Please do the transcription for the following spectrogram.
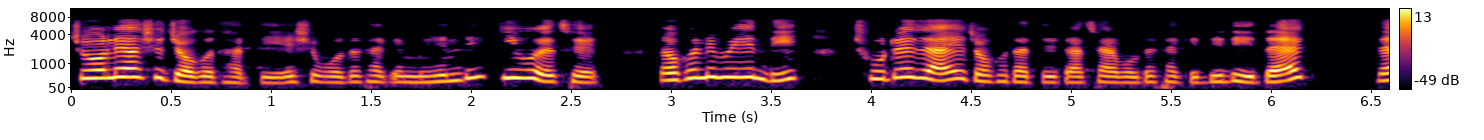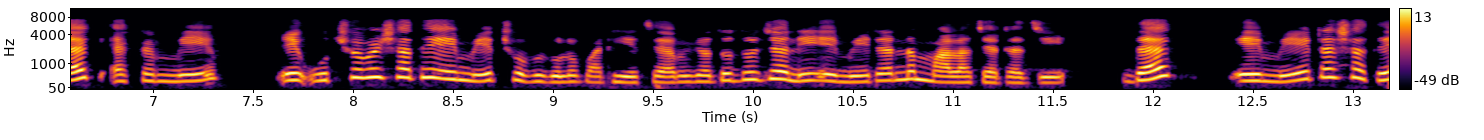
চলে আসে জগদ্ধাত্রী। এসে বলতে থাকে, মেহেন্দি, কি হয়েছে? তখনই মেহেন্দি ছুটে যায় জগদ্ধাত্রীর কাছে আর বলতে থাকে, দিদি, দেখ দেখ একটা মেয়ে, এই উৎসবের সাথে এই মেয়ের ছবিগুলো পাঠিয়েছে। আমি যতদূর জানি এই মেয়েটার নাম মালা চ্যাটার্জি। দেখ, এই মেয়েটার সাথে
